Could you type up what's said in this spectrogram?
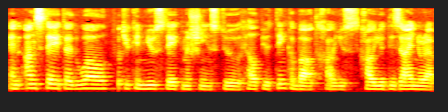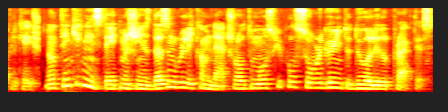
and unstated, well, you can use state machines to help you think about how you how you design your application. Now, thinking in state machines doesn't really come natural to most people, so we're going to do a little practice.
